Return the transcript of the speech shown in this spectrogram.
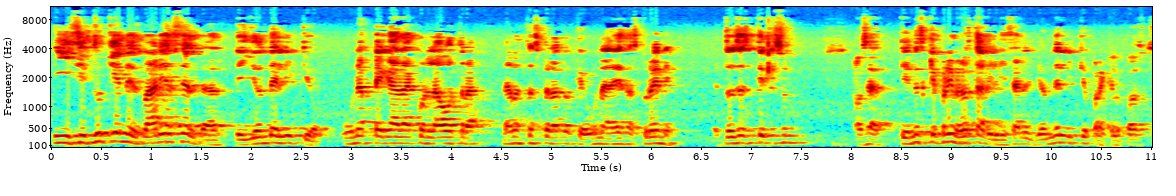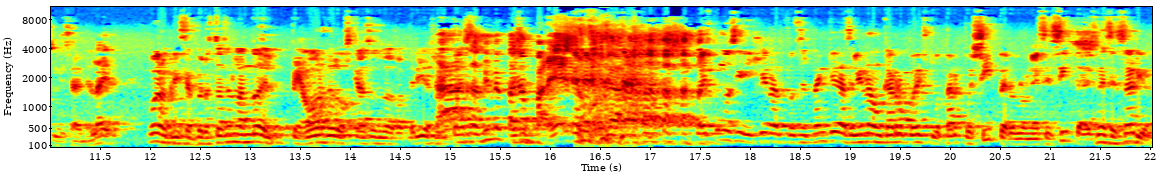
Y si tú tienes varias celdas de ion de litio, una pegada con la otra, nada más estás esperando que una de esas truene. Entonces tienes un... O sea, tienes que primero estabilizar el ion de litio para que lo puedas utilizar en el aire. Bueno, Cristian, pero estás hablando del peor de los casos de las baterías. Ah, Ahorita pues a mí me pagan para eso. o sea. Es como si dijeras, pues el tanque de gasolina de un carro puede explotar, pues sí, pero lo necesita, es necesario.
